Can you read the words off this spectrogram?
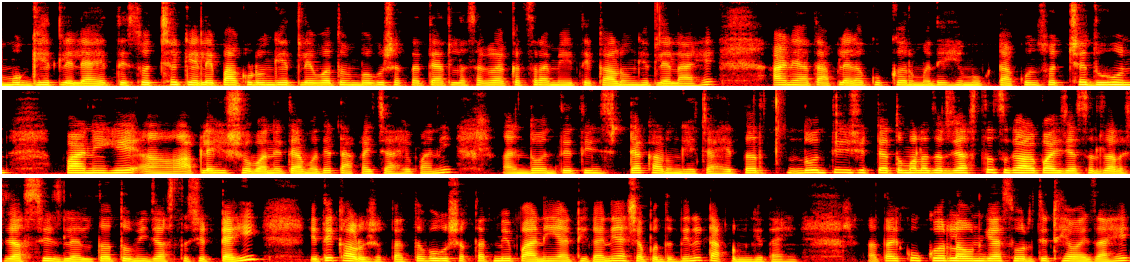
मूग घेतलेले आहेत. ते स्वच्छ केले पाकडून घेतले व तुम्ही बघू शकता त्यातला सगळा कचरा मी इथे काढून घेतलेला आहे. आणि आता आपल्याला कुकरमध्ये हे मूग टाकून स्वच्छ धुवून पाणी हे आपल्या हिशोबाने त्यामध्ये टाकायचे आहे पाणी. आणि दोन ते तीन शिट्ट्या काढून घ्यायच्या आहेत. तर दोन तीन शिट्ट्या तुम्हाला जर जास्तच गाळ पाहिजे असेल जरा जास्त शिजलेलं तर तुम्ही जास्त शिट्ट्याही इथे काढू शकतात तर बघू शकतात मी पाणी या ठिकाणी अशा पद्धतीने टाकून घेत आहे. आता कुकर लावून गॅसवरती ठेवायचं आहे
